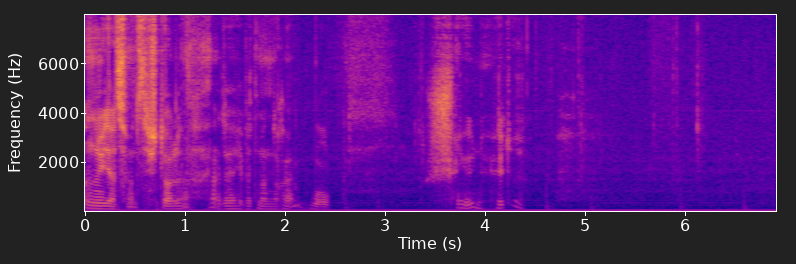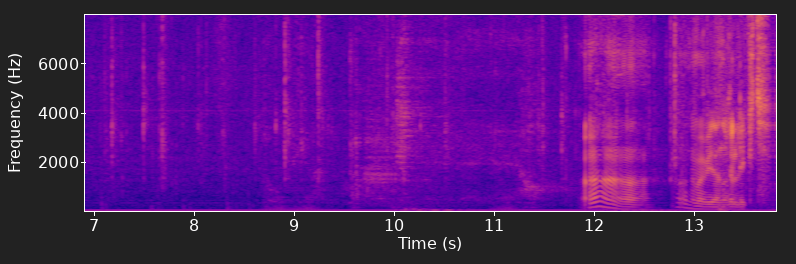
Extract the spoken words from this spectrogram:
Und wieder 20 Dollar. Alter, hier wird man noch ein... Wow. Schöne Hütte. Ah, dann haben wir wieder ein Relikt.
